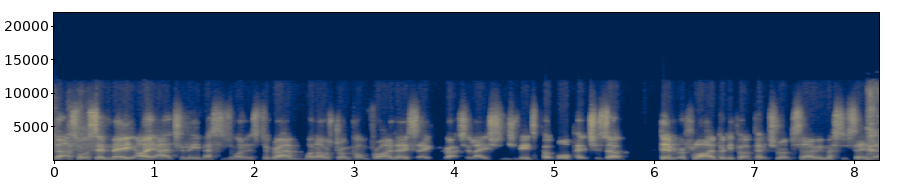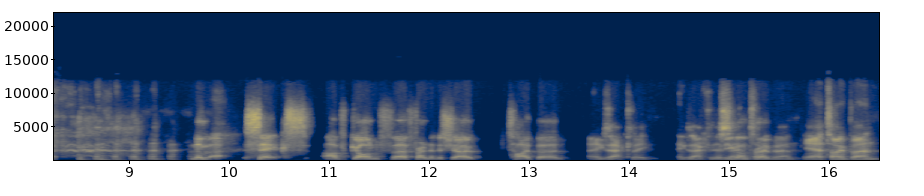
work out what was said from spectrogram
That's what's in me. I actually messaged him on Instagram when I was drunk on Friday, say congratulations. You need to put more pictures up. Didn't reply, but he put a picture up, so he must have seen it. Number six, I've gone for friend of the show, Tadhg Beirne. exactly. Exactly the Have you same. Ty? Burn. Yeah, Tadhg Beirne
